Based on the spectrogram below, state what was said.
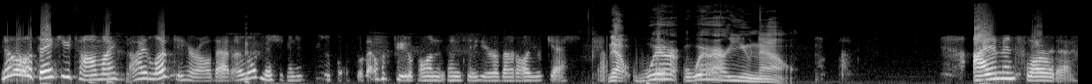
No, thank you, Tom. I I love to hear all that. I love Michigan. It's beautiful. So that was beautiful, and, and to hear about all your guests. Now, where where are you now? I am in Florida.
